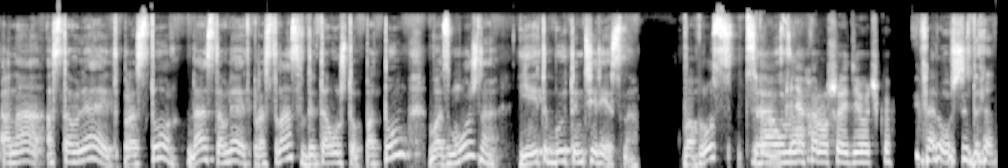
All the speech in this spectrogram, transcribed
она оставляет простор, да, оставляет пространство для того, чтобы потом, возможно, ей это будет интересно. Вопрос... Да, у меня хорошая девочка. Хорошая, да.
